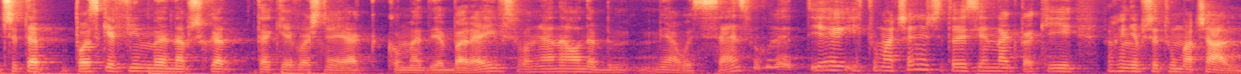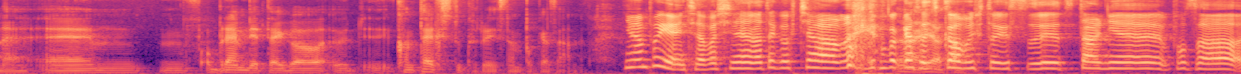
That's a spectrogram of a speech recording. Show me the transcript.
czy te polskie filmy, na przykład takie właśnie jak komedie Barei wspomniane, one by miały sens w ogóle, ich tłumaczenie, czy to jest jednak taki trochę nieprzetłumaczalne w obrębie tego y, kontekstu, który jest tam pokazany? Nie mam pojęcia, właśnie dlatego chciałam pokazać jasne. komuś, kto jest y, totalnie poza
